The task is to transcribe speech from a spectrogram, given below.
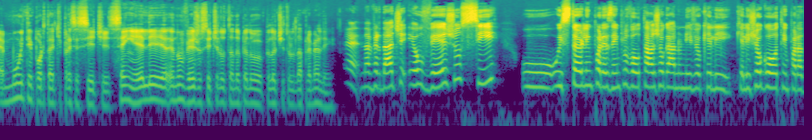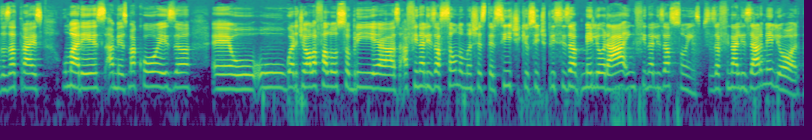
é, é muito importante para esse City. Sem ele, eu não vejo o City lutando pelo, pelo título da Premier League. É, na verdade, eu vejo se o, o, Sterling, por exemplo, voltar a jogar no nível que ele, que ele jogou temporadas atrás. O Mares, a mesma coisa. É, o, o, Guardiola falou sobre a, a, finalização no Manchester City, que o City precisa melhorar em finalizações, precisa finalizar melhor.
